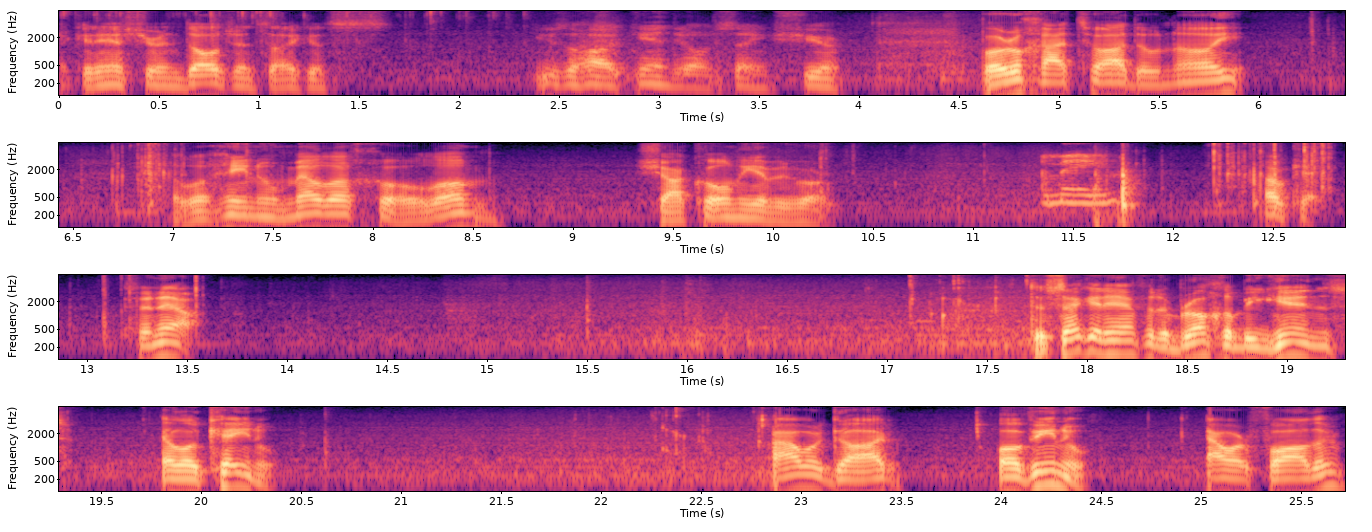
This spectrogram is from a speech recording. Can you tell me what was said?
can ask your indulgence. I can use a hard candy. I'm saying shir. Baruch atah Adonai Eloheinu melech haolam shakol niyavidvar. Amen. Okay, so now the second half of the bracha begins Elokeinu, our God, Avinu, our Father,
